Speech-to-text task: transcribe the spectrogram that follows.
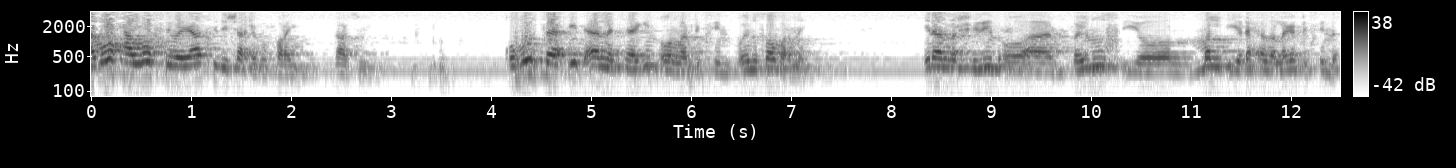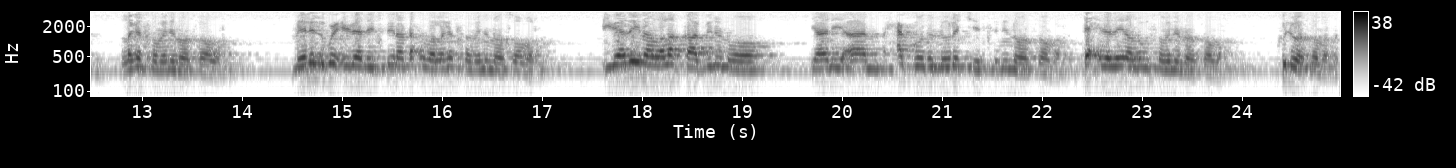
Ama waxaa loo simeeyaa sidii sharcigu faray saas wey qubuurta in aan la taagin oon la dhisin waynu soo marnay. Inaan la shidin oo aan faynuus iyo mal iyo dhexdooda laga dhisinna laga samaynin waan soo marnay. Meele lagu cibaadaysto inaan dhexdooda laga samaynin waan soo marnay. Cibaado inaan lala qaabilin oo yani aan xaggooda loola jeedsanin waan soo marnay. Dhexdeeda inaan lagu samaynin waan soo marnay. Kulli waan soo marnay.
